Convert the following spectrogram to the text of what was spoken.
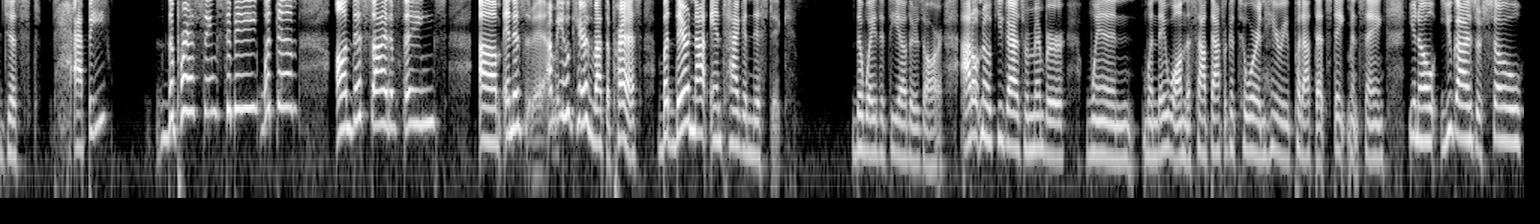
just happy the press seems to be with them on this side of things. Um, and it's, I mean, who cares about the press? But they're not antagonistic the way that the others are. I don't know if you guys remember when when they were on the South Africa tour and Harry put out that statement saying, you know, you guys are so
